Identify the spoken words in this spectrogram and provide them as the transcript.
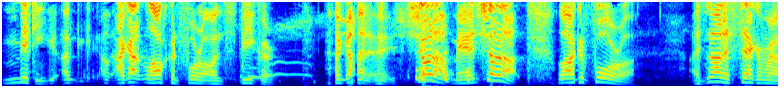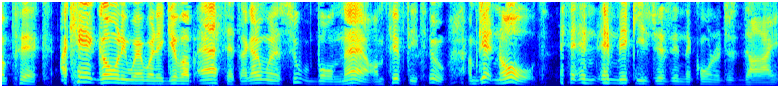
Mickey, I, got La Canfora on speaker. I got it. Shut up, man. Shut up. La Canfora. It's not a second round pick. I can't go anywhere where they give up assets. I got to win a Super Bowl now. I'm 52. I'm getting old. And and Mickey's just in the corner, just dying.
